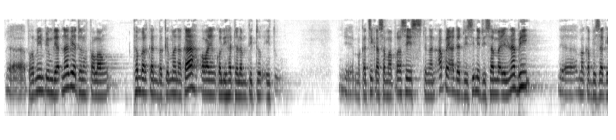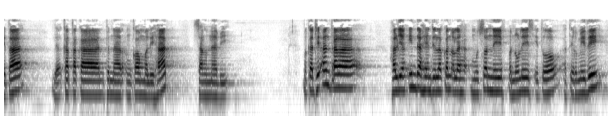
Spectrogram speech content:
ya, bermimpi melihat Nabi adalah tolong gambarkan bagaimanakah orang yang kau lihat dalam tidur itu. Ya, maka jika sama persis dengan apa yang ada di sini di Samail Nabi, ya, maka bisa kita ya, katakan benar engkau melihat sang Nabi. Maka di antara hal yang indah yang dilakukan oleh musannif penulis itu At-Tirmidzi,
